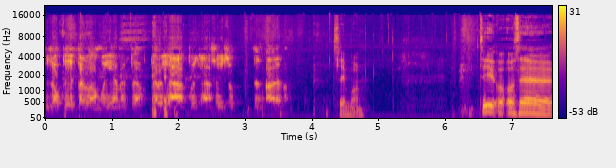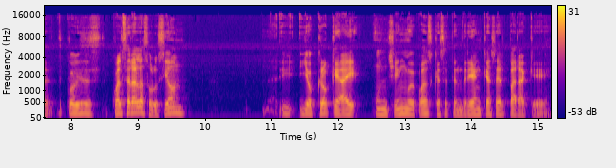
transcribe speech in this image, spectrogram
Y luego pide perdón, güey, ya no hay pedo. Pero ya, pues ya se hizo desmadre, ¿no? Simón. Sí, o, o sea, ¿cuál será la solución? Yo creo que hay un chingo de cosas que se tendrían que hacer para que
